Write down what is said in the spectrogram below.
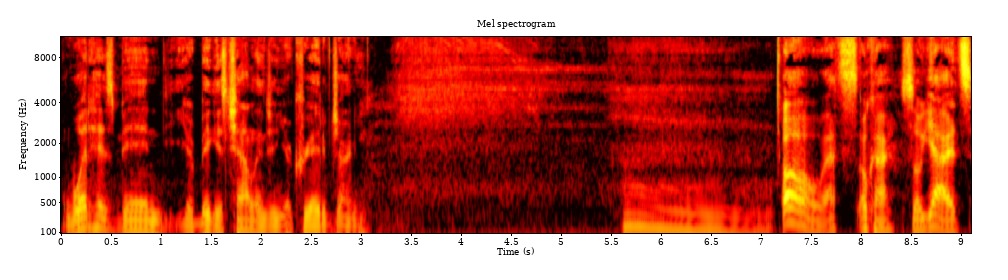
what has been your biggest challenge in your creative journey? Oh, that's okay. So yeah, it's.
